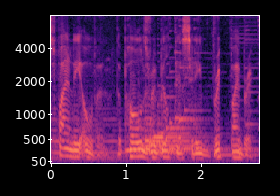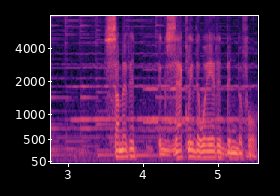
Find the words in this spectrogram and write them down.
Was finally over, the Poles rebuilt their city brick by brick. Some of it exactly the way it had been before.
